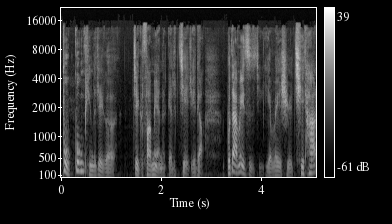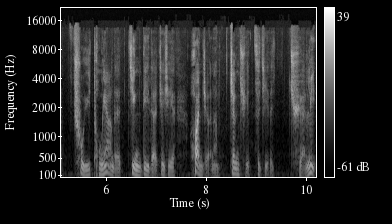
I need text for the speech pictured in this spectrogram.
不公平的这个这个方面呢，给它解决掉，不但为自己，也为是其他处于同样的境地的这些患者呢，争取自己的权利。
